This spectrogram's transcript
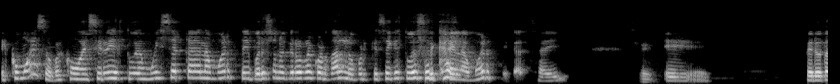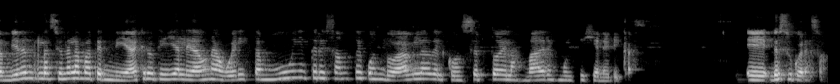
es como eso, pues como decir, oye, estuve muy cerca de la muerte y por eso no quiero recordarlo, porque sé que estuve cerca de la muerte, ¿cachai? Sí. Eh, pero también en relación a la maternidad, creo que ella le da una vuelta muy interesante cuando habla del concepto de las madres multigenéricas, eh, de su corazón.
